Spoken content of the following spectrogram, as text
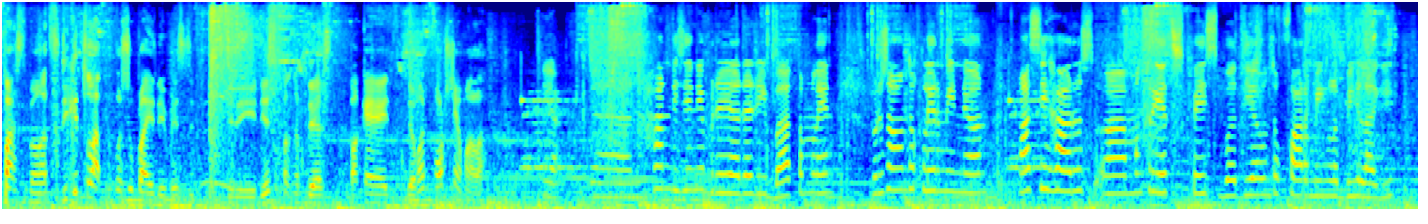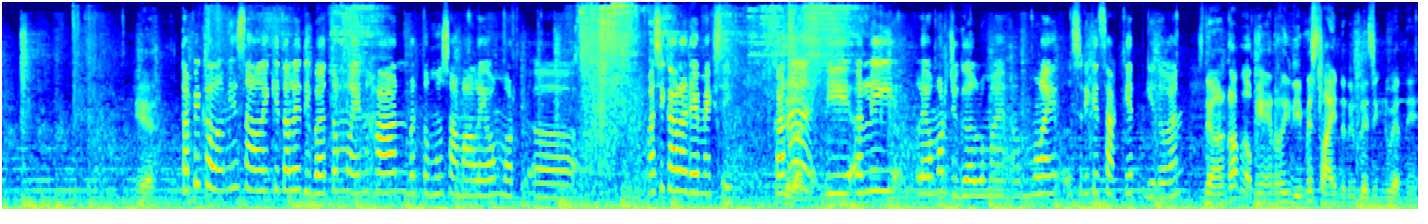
Pas banget sedikit telat untuk supply damage. Jadi dia sempat ngedas pakai zaman force-nya malah. Ya, dan Han di sini berada di bottom lane berusaha untuk clear minion, masih harus uh, meng-create space buat dia untuk farming lebih lagi. Iya. Tapi kalau misalnya kita lihat di bottom lane Han bertemu sama Leomord uh, masih kalah damage sih. Karena di early Leomord juga lumayan mulai sedikit sakit gitu kan. Sedangkan Cloud nggak punya energy damage selain dari Blazing Duetnya.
